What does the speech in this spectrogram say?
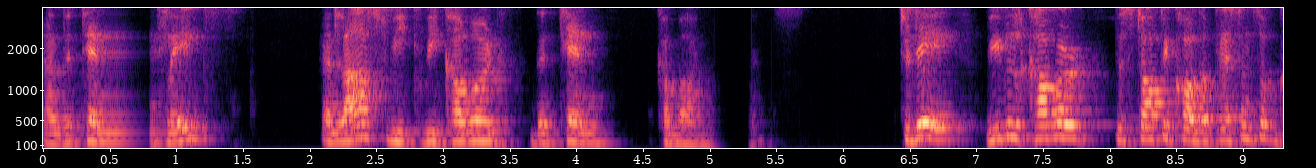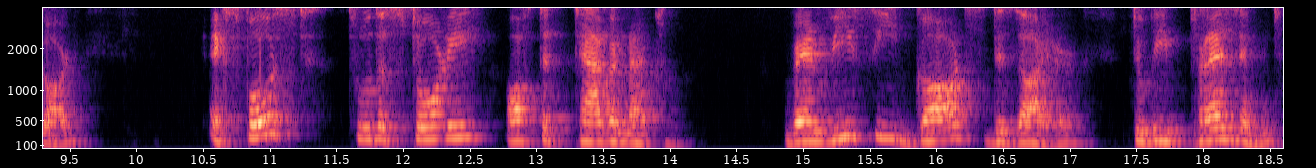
and the 10 plagues. And last week, we covered the 10 commandments. Today, we will cover this topic called the presence of God, exposed through the story of the tabernacle, where we see God's desire to be present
